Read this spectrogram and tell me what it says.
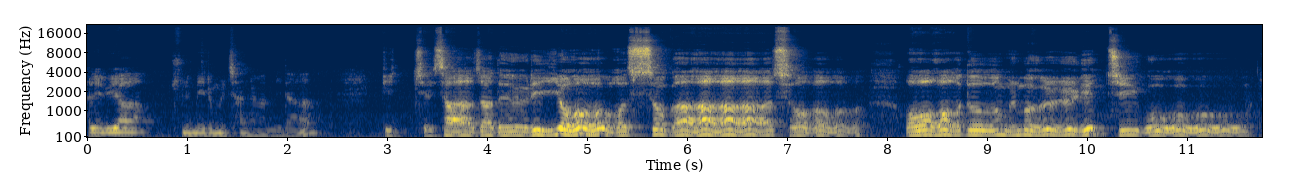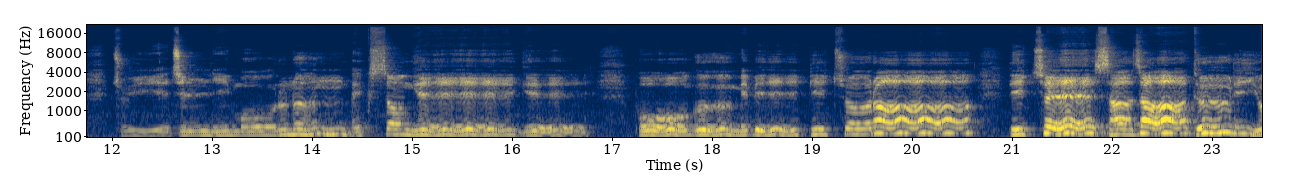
할렐루야. 주님의 이름을 찬양합니다. 빛의 사자들이여 어서 가서 어둠을 물리치고 주의 진리 모르는 백성에게 복음의 빛 비춰라. 빛의 사자들이여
